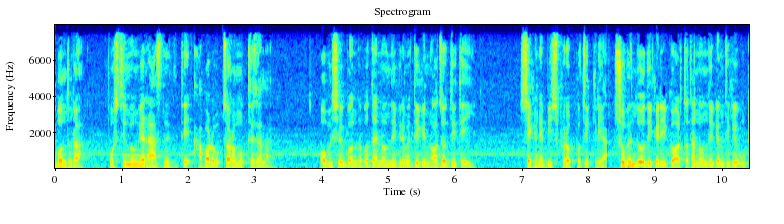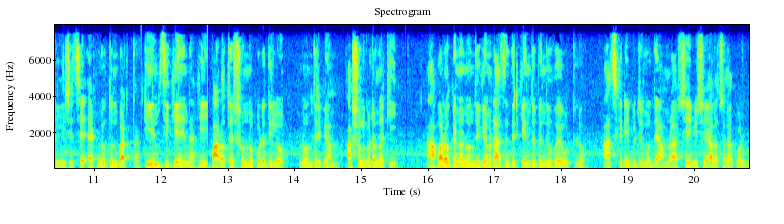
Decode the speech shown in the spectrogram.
বন্ধুরা, পশ্চিমবঙ্গের রাজনীতিতে আবারও চরম উত্তেজনা। অভিষেক বন্দ্যোপাধ্যায় নন্দীগ্রামের দিকে নজর দিতেই সেখানে বিস্ফোরক প্রতিক্রিয়া। শুভেন্দু অধিকারীর গড় তথা নন্দীগ্রাম থেকে উঠে এসেছে এক নতুন বার্তা। টিএমসিকে নাকি ভারতে শূন্য করে দিল নন্দীগ্রাম। আসল ঘটনা কি? আবারও কেন নন্দীগ্রাম রাজনীতির কেন্দ্রবিন্দু হয়ে উঠল? আজকের এই ভিডিওর মধ্যে আমরা সেই বিষয়ে আলোচনা করব।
